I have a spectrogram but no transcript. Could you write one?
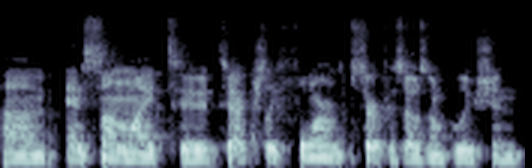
um, and sunlight to, to actually form surface ozone pollution,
